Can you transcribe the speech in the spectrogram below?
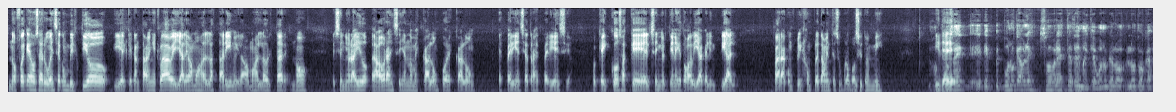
No fue que José Rubén se convirtió y el que cantaba en esclave ya le vamos a dar las tarimas y la vamos a dar los altares. No, el Señor ha ido ahora enseñándome escalón por escalón, experiencia tras experiencia, porque hay cosas que el Señor tiene que todavía que limpiar para cumplir completamente su propósito en mí. Y de... Eh, eh, es bueno que hables sobre este tema y qué bueno que lo, lo tocas.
